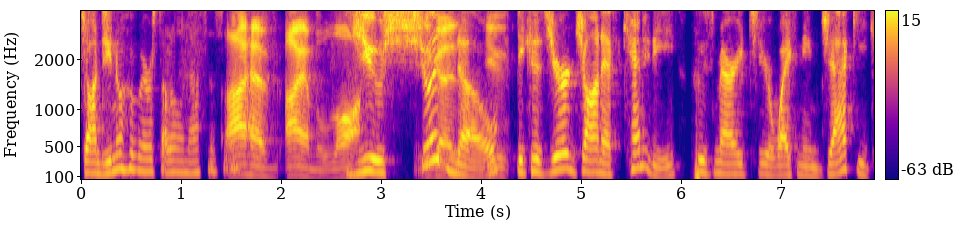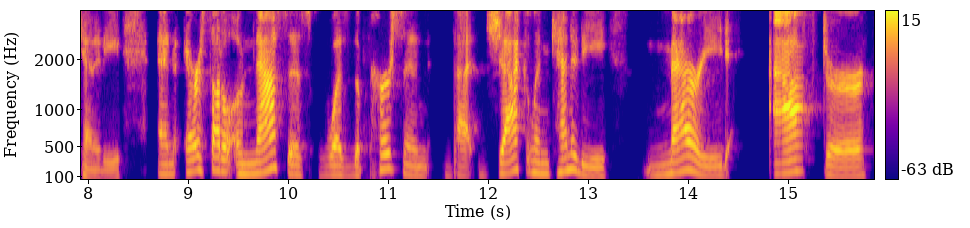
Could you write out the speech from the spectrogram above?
John, do you know who Aristotle Onassis is? I have. I am lost. You should you guys, know you... because you're John F. Kennedy, who's married to your wife named Jackie Kennedy, and Aristotle Onassis was the person that Jacqueline Kennedy married after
